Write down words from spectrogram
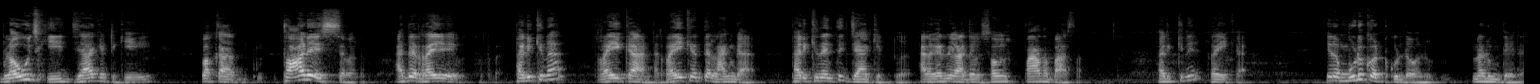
బ్లౌజ్కి జాకెట్కి ఒక తాడు వేసేవాళ్ళు. అదే రై పరికిన రైక అంటారు రైక అంటే లంగా పరికినంత జాకెట్. అలాగని అది సౌ- పాత భాష. పరికిన రైక. ఇలా ముడు కట్టుకుండేవాళ్ళు నడుము దగ్గర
